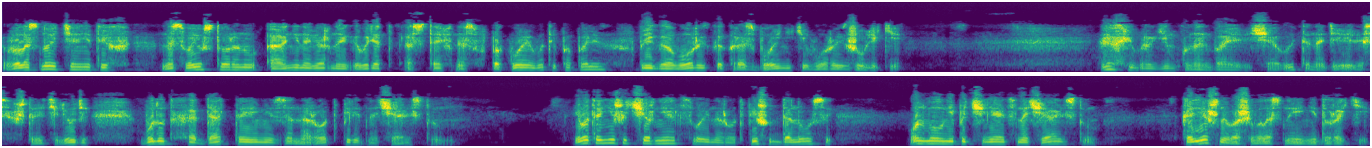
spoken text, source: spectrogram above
Волосной тянет их на свою сторону, а они, наверное, говорят «оставь нас в покое», вот и попали в приговоры, как разбойники, воры и жулики. Эх, Ибрагим Кунанбаевич, а вы-то надеялись, что эти люди будут ходатаями за народ перед начальством. И вот они же черняют свой народ, пишут доносы. Он, мол, не подчиняется начальству. Конечно, ваши волосные не дураки.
